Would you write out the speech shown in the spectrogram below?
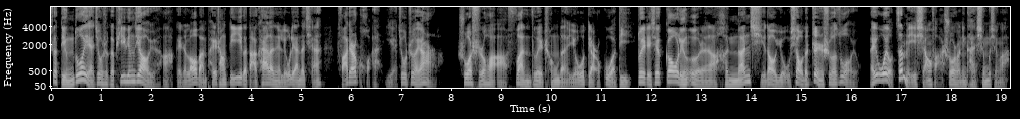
这顶多也就是个批评教育啊，给这老板赔偿第一个打开了那榴莲的钱，罚点款，也就这样了。说实话啊，犯罪成本有点过低，对这些高龄恶人啊，很难起到有效的震慑作用。哎，我有这么一想法，说说您看行不行啊？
